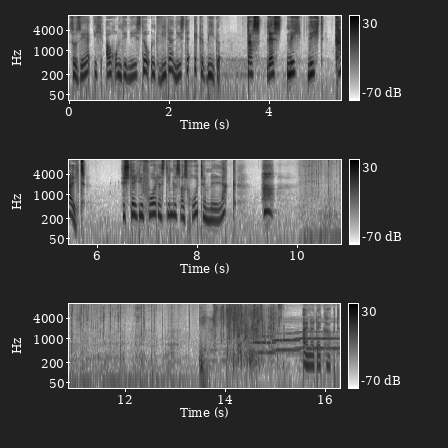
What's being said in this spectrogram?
so sehr ich auch um die nächste und wieder nächste Ecke biege. Das lässt mich nicht kalt. Stell dir vor, das Ding ist aus rotem Lack. Einer, der kackt.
